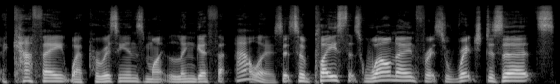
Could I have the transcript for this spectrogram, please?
a cafe where Parisians might linger for hours. It's a place that's well known for its rich desserts,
